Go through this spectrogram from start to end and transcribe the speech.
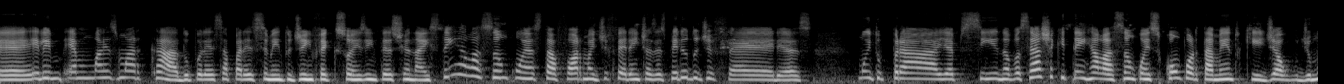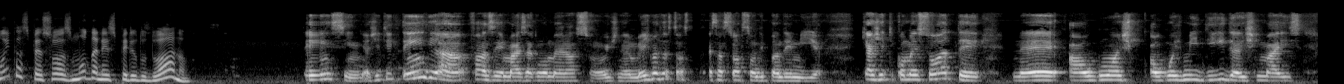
é, ele é mais marcado por esse aparecimento de infecções intestinais. Tem relação com esta forma diferente, às vezes período de férias, muito praia, piscina. Você acha que tem relação com esse comportamento que de, de muitas pessoas muda nesse período do ano? Tem sim. A gente tende a fazer mais aglomerações, né? Mesmo essa, essa situação de pandemia, que a gente começou a ter né, algumas, algumas medidas mais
